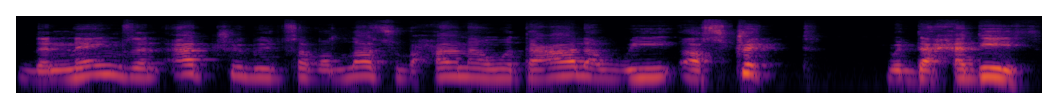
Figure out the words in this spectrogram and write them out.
the names and attributes of Allah subhanahu wa ta'ala, we are strict with the hadith.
